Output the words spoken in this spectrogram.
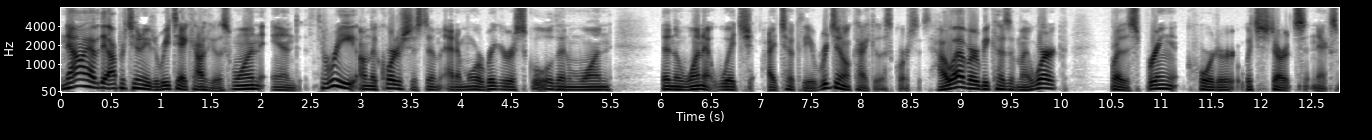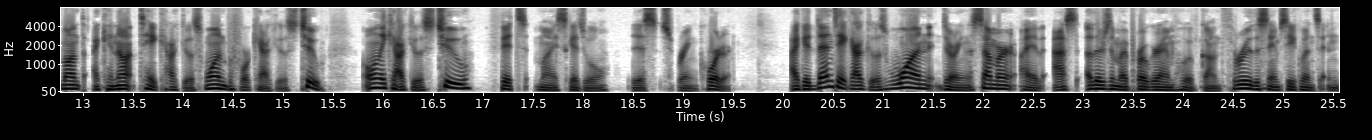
now I have the opportunity to retake Calculus 1 and 3 on the quarter system at a more rigorous school than one than the one at which I took the original calculus courses. However, because of my work for the spring quarter, which starts next month, I cannot take Calculus 1 before Calculus 2. Only Calculus 2 fits my schedule this spring quarter. I could then take Calculus 1 during the summer. I have asked others in my program who have gone through the same sequence, and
